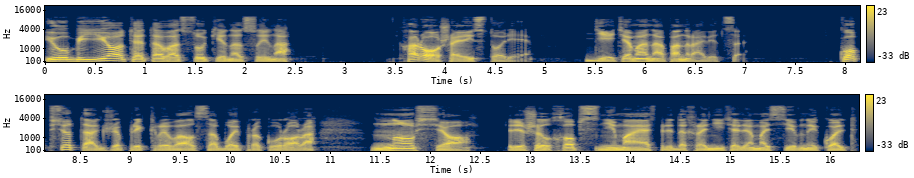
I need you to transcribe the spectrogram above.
и убьет этого сукина сына. Хорошая история. Детям она понравится. Коп все так же прикрывал собой прокурора. «Ну все», — решил Хопс, снимая с предохранителя массивный кольт.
